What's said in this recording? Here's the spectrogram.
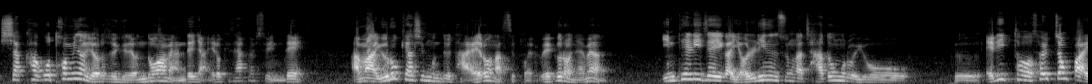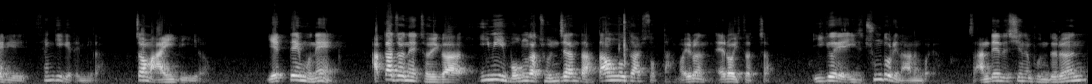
시작하고 터미널 열어서 이렇게 연동하면 안 되냐 이렇게 생각할 수 있는데 아마 이렇게 하신 분들 다 에러 났을 거예요. 왜 그러냐면 인텔리제이가 열리는 순간 자동으로 요 그 에디터 설정 파일이 생기게 됩니다. .id라고. 얘 때문에 아까 전에 저희가 이미 뭔가 존재한다, 다운로드 할 수 없다, 뭐 이런 에러 있었죠. 이게 이제 충돌이 나는 거예요. 그래서 안 되시는 분들은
